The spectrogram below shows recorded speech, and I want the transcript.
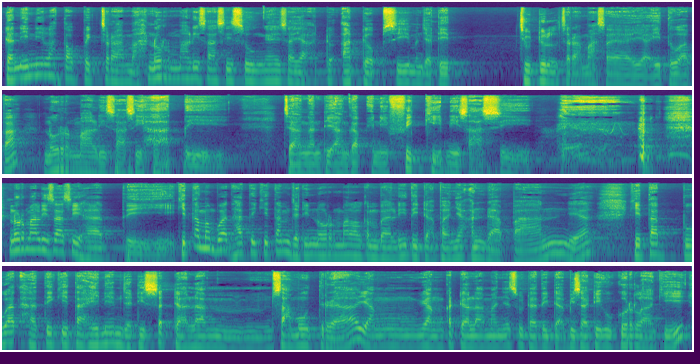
Dan inilah topik ceramah normalisasi sungai saya adopsi menjadi judul ceramah saya yaitu apa? Normalisasi hati. Jangan dianggap ini fikinisasi. Normalisasi hati. Kita membuat hati kita menjadi normal kembali, tidak banyak endapan ya. Kita buat hati kita ini menjadi sedalam samudra yang yang kedalamannya sudah tidak bisa diukur lagi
